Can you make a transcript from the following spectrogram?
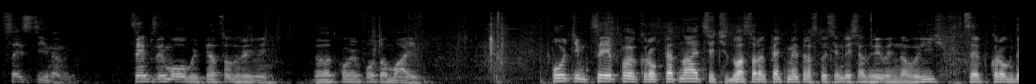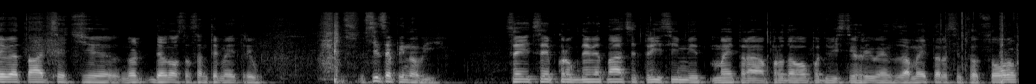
Все стінами. Цеп зимовий 500 гривень. Додаткові фото маю. Потім цеп крок 15, 2,45 метра 170 гривень новий. Цеп крок 19, е, 90 сантиметрів. Всі цепи нові. Цей цеп крок 19, 3,7 метра продавав по 200 гривень за метр 740.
